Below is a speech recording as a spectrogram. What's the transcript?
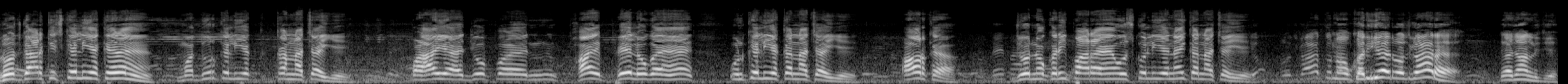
रोज़गार किसके लिए कह रहे हैं? मजदूर के लिए करना चाहिए। पढ़ाई है जो फेल हो गए हैं उनके लिए करना चाहिए। और क्या? जो नौकरी पा रहे हैं उसको लिए नहीं करना चाहिए। रोज़गार तो नौकरी है रोज़गार है। यह जान लीजिए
